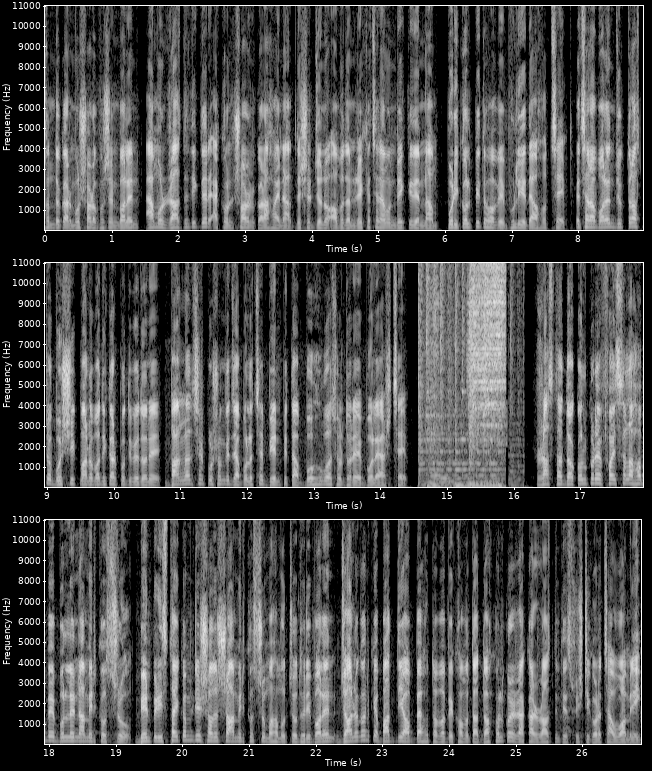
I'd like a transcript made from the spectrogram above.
খন্দকার মোশাররফ হোসেন বলেন, এমন রাজনীতিকদের এখন স্মরণ করা হয় না। দেশের জন্য অবদান রেখেছেন এমন ব্যক্তিদের নাম পরিকল্পিতভাবে ভুলিয়ে দেওয়া হচ্ছে। এছাড়া বলেন, যুক্তরাষ্ট্র বৈশ্বিক মানবাধিকার প্রতিবেদনে বাংলাদেশের প্রসঙ্গে যা বলেছে বিএনপি তা বহু বছর ধরে বলে আসছে। রাস্তা দখল করে ফয়সালা হবে বললেন আমির খসরু। বিএনপির স্থায়ী কমিটির সদস্য আমির খসরু মাহমুদ চৌধুরী বলেন, জনগণকে বাদ দিয়ে অব্যাহতভাবে ক্ষমতা দখল করে রাখার রাজনীতি সৃষ্টি করেছে আওয়ামী লীগ।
